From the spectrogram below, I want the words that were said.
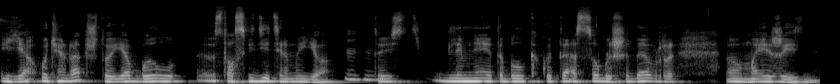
я очень рад, что я был, э, стал свидетелем ее. Мгм. То есть для меня это был какой-то особый шедевр э, в моей жизни.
